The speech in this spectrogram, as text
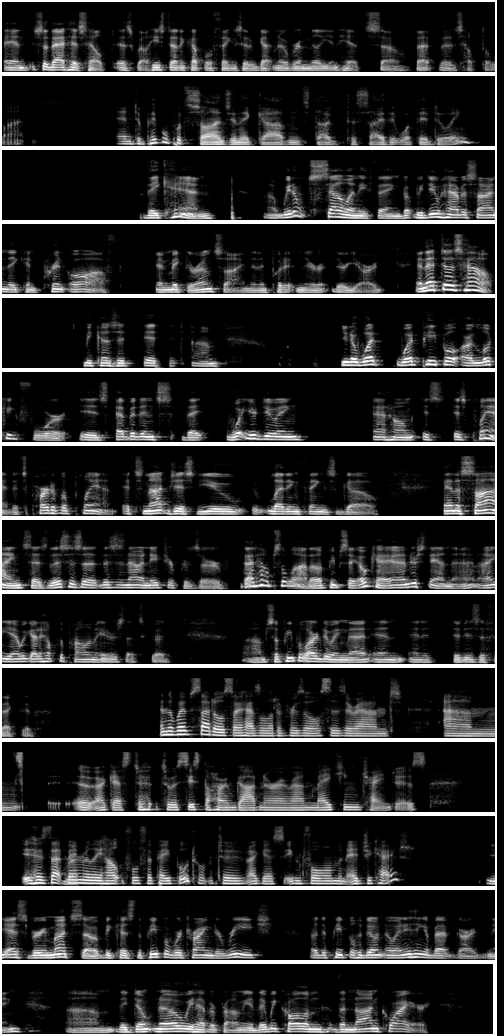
and so that has helped as well. He's done a couple of things that have gotten over a million hits, so that that has helped a lot. And do people put signs in their gardens, Doug, to say that what they're doing? They can. Uh, we don't sell anything, but we do have a sign they can print off and make their own sign and then put it in their their yard, and that does help because it it um, you know what what people are looking for is evidence that what you're doing at home is is planned. It's part of a plan. It's not just you letting things go. And a sign says this is a this is now a nature preserve. That helps a lot. A lot of people say okay i understand that. I, yeah we got to help the pollinators. That's good um, so people are doing that and and it, it is effective and the website also has a lot of resources around um, uh, i guess to, to assist the home gardener around making changes has that been right. really helpful for people to, to, I guess, inform and educate? Yes, very much so, because the people we're trying to reach are the people who don't know anything about gardening. Um, they don't know we have a problem. Then we call them the non-choir.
